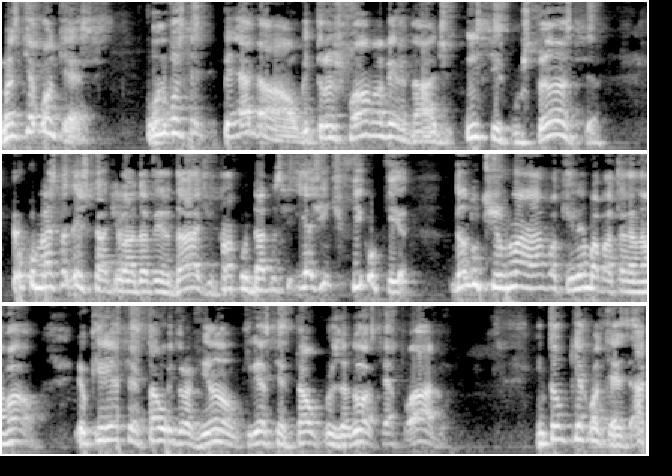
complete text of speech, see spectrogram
Mas o que acontece? Quando você pega algo e transforma a verdade em circunstância, eu começo a deixar de lado a verdade para cuidar desse. E a gente fica o quê? Dando tiro na água aqui. Lembra a Batalha Naval? Eu queria acertar o hidroavião, queria acertar o cruzador, acerto a água. Então, o que acontece? A,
